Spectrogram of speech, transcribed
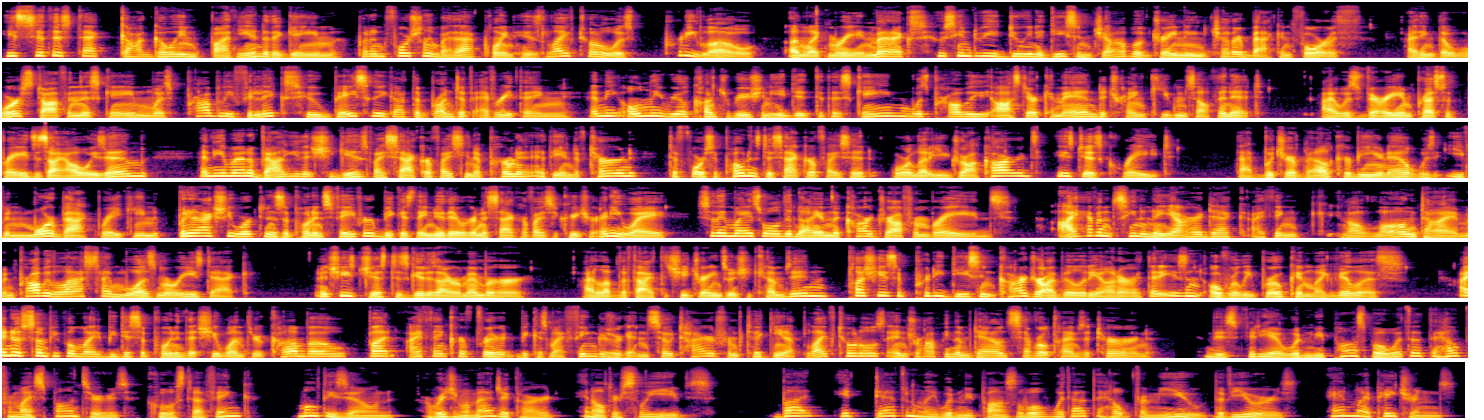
His Sythis deck got going by the end of the game, but unfortunately by that point his life total was pretty low, unlike Marie and Max, who seemed to be doing a decent job of draining each other back and forth. I think the worst off in this game was probably Felix, who basically got the brunt of everything, and the only real contribution he did to this game was probably the austere command to try and keep himself in it. I was very impressed with Braids as I always am, and the amount of value that she gives by sacrificing a permanent at the end of turn to force opponents to sacrifice it or let you draw cards is just great. That Butcher of Malakir being out was even more backbreaking, but it actually worked in his opponent's favor because they knew they were going to sacrifice a creature anyway, so they might as well deny him the card draw from Braids. I haven't seen an Ayara deck, I think, in a long time, and probably the last time was Marie's deck. And she's just as good as I remember her. I love the fact that she drains when she comes in, plus she has a pretty decent card draw ability on her that isn't overly broken like Villas. I know some people might be disappointed that she won through combo, but I thank her for it because my fingers are getting so tired from ticking up life totals and dropping them down several times a turn. This video wouldn't be possible without the help from my sponsors, Cool Stuff Inc., Multizone, Original Magic Art, and Alter Sleeves. But it definitely wouldn't be possible without the help from you, the viewers, and my patrons.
